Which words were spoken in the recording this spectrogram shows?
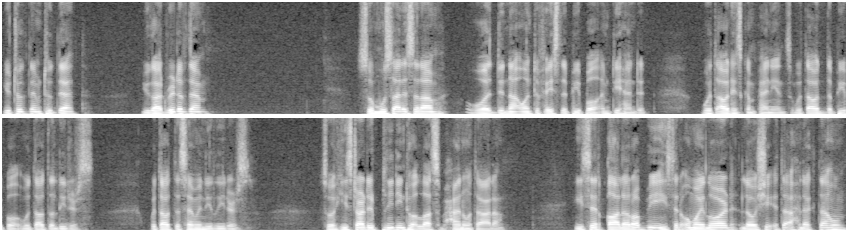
you took them to death, you got rid of them. So Musa salam did not want to face the people empty handed, without his companions, without the people, without the leaders, without the 70 leaders. So he started pleading to Allah subhanahu wa ta'ala. He said, قال ربي, he said, Oh my Lord, لو شئت أهلكتهم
